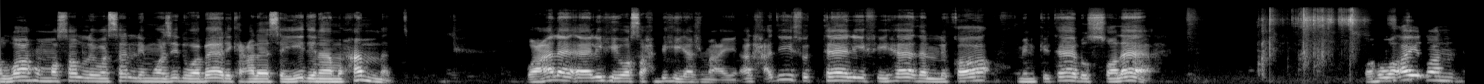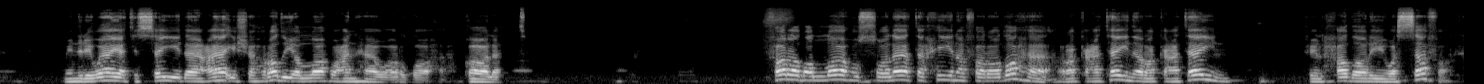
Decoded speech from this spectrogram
اللهم صل وسلم وزد وبارك على سيدنا محمد وعلى آله وصحبه أجمعين. الحديث التالي في هذا اللقاء من كتاب الصلاة وهو أيضا من رواية السيدة عائشة رضي الله عنها وأرضاها. قالت فرض الله الصلاة حين فرضها ركعتين ركعتين في الحضر والسفر.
